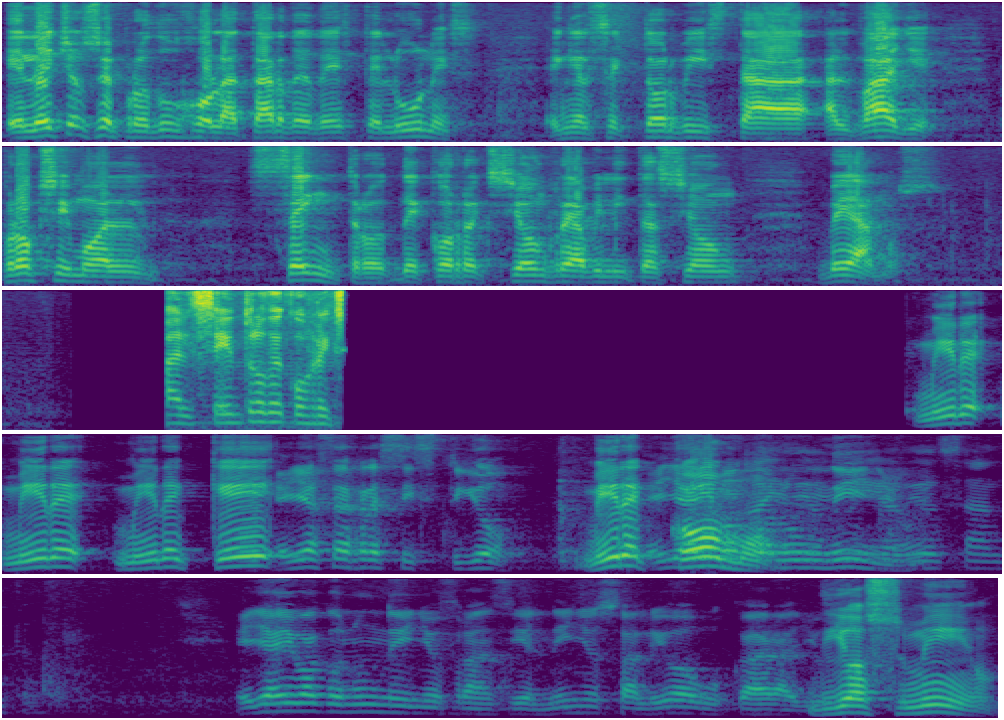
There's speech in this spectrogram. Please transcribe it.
El hecho se produjo la tarde de este lunes en el sector Vista al Valle, próximo al Centro de Corrección Rehabilitación. Veamos. al centro de corrección. Mire, mire, mire qué, Ella se resistió. mire Ella cómo. iba con un niño. Ella iba con un niño, Francia, y el niño salió a buscar ayuda. Dios mío.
